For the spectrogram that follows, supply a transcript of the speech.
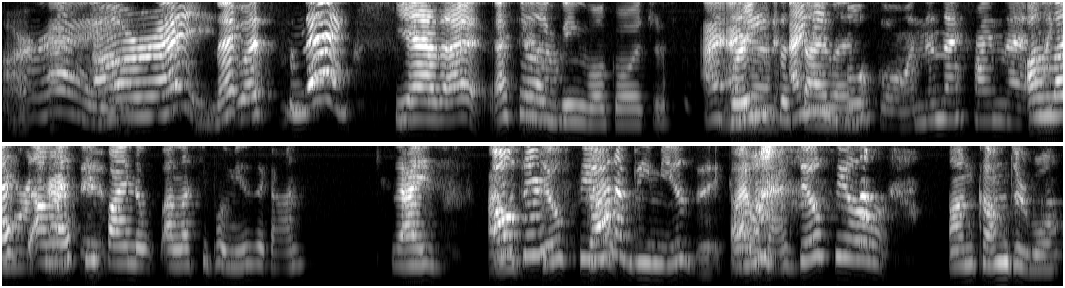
all right, all right, Next. what's next? Yeah, that I feel Yeah. like being vocal just I, breaks I need, the I silence. need vocal, and then I find that like, unless more unless you find a unless you put music on. I, I Oh, would there's still feel gonna be music. I would still feel uncomfortable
